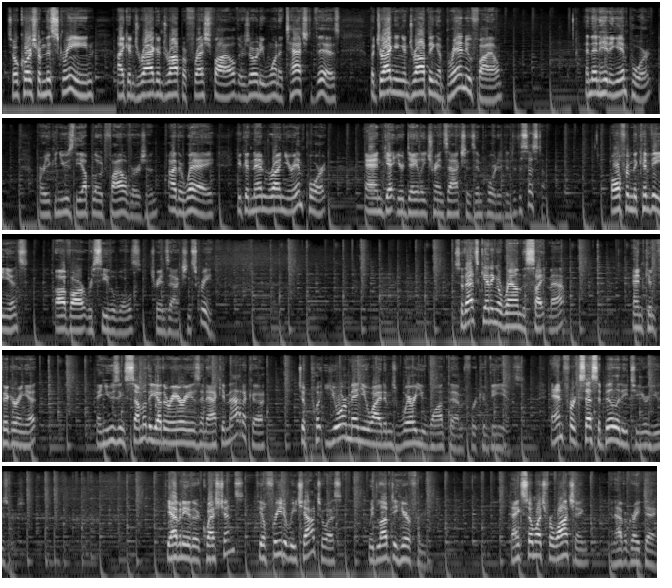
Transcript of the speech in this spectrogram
So of course from this screen, I can drag and drop a fresh file. There's already one attached to this but dragging and dropping a brand new file and then hitting import, or you can use the upload file version. Either way, you can then run your import and get your daily transactions imported into the system. All from the convenience of our receivables transaction screen. So that's getting around the sitemap and configuring it and using some of the other areas in Acumatica to put your menu items where you want them for convenience and for accessibility to your users. If you have any other questions, feel free to reach out to us. We'd love to hear from you. Thanks so much for watching and have a great day.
